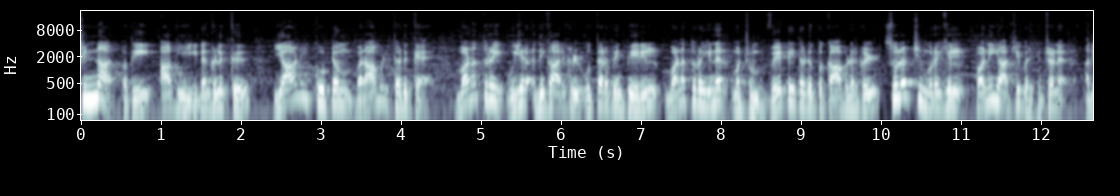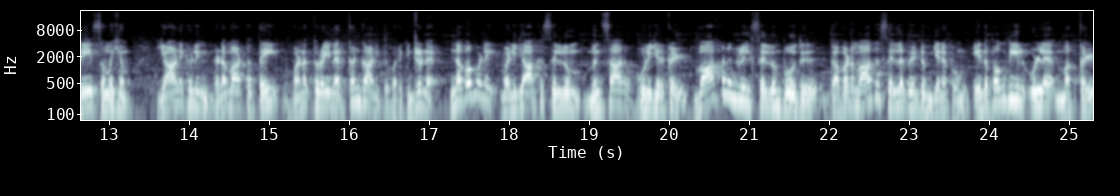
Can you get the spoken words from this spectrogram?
சின்னார்பதி ஆகிய இடங்களுக்கு யானை கூட்டம் வராமல் தடுக்க வனத்துறை உயர் அதிகாரிகள் உத்தரவின் பேரில் வனத்துறையினர் மற்றும் வேட்டை தடுப்பு காவலர்கள் சுழற்சி முறையில் பணியாற்றி வருகின்றனர். அதே சமயம் யானைகளின் நடமாட்டத்தை வனத்துறையினர் கண்காணித்து வருகின்றனர். நவமலை வழியாக செல்லும் மின்சார ஊழியர்கள் வாகனங்களில் செல்லும் போது கவனமாக செல்ல வேண்டும் எனவும் இந்த பகுதியில் உள்ள மக்கள்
